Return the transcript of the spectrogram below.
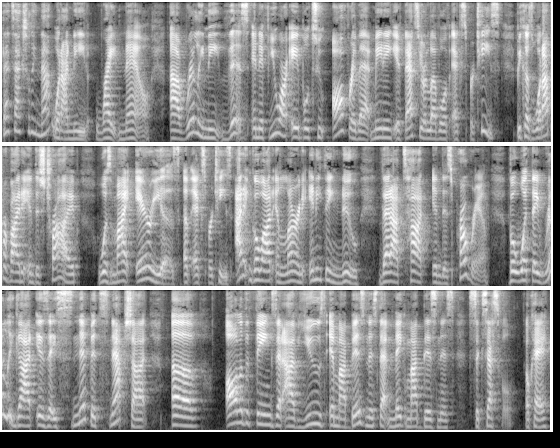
that's actually not what I need right now. I really need this. And if you are able to offer that, meaning if that's your level of expertise, because what I provided in this tribe was my areas of expertise. I didn't go out and learn anything new that I taught in this program. But what they really got is a snippet snapshot of all of the things that I've used in my business that make my business successful. Okay.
